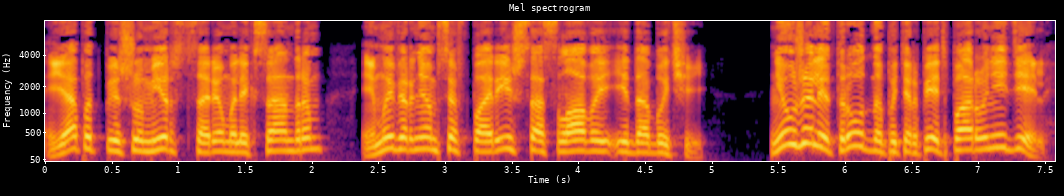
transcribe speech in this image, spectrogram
Я подпишу мир с царем Александром, и мы вернемся в Париж со славой и добычей. Неужели трудно потерпеть пару недель?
